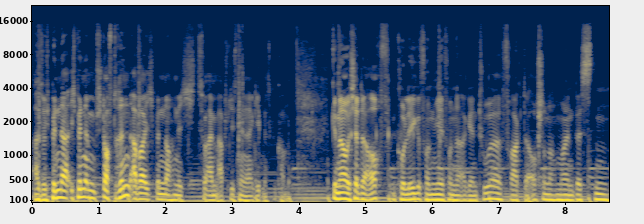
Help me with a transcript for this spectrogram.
Also ich bin da, ich bin im Stoff drin, aber ich bin noch nicht zu einem abschließenden Ergebnis gekommen. Genau, ich hatte auch, ein Kollege von mir von der Agentur fragte auch schon nach meinen besten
